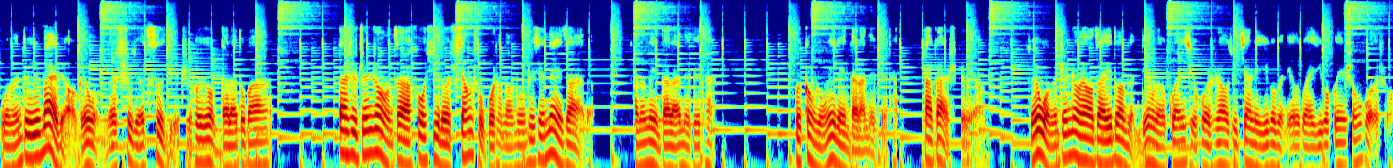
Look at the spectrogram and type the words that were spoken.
我们对于外表给我们的视觉刺激只会给我们带来多巴胺，但是真正在后续的相处过程当中，这些内在的才能给你带来内啡肽，会更容易给你带来内啡肽。大概是这个样子。所以，我们真正要在一段稳定的关系，或者是要去建立一个稳定的关系、一个婚姻生活的时候，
